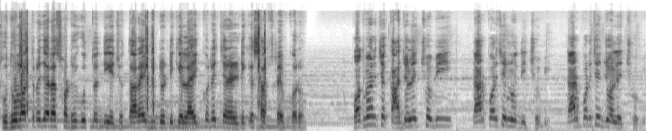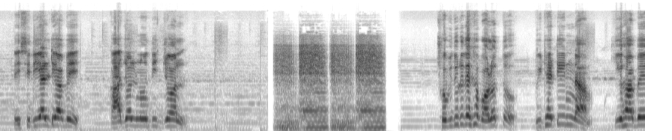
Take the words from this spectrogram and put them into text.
শুধুমাত্র যারা সঠিক উত্তর দিয়েছ, তারাই ভিডিওটিকে লাইক করে চ্যানেলটিকে সাবস্ক্রাইব করো। প্রথমে হচ্ছে কাজলের ছবি, তারপর হচ্ছে নদীর ছবি, তারপর হচ্ছে জলের ছবি। এই সিরিয়ালটি হবে কাজল নদীর জল। ছবি দুটি দেখে বলো তো, পিঠেটির নাম, কি হবে?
